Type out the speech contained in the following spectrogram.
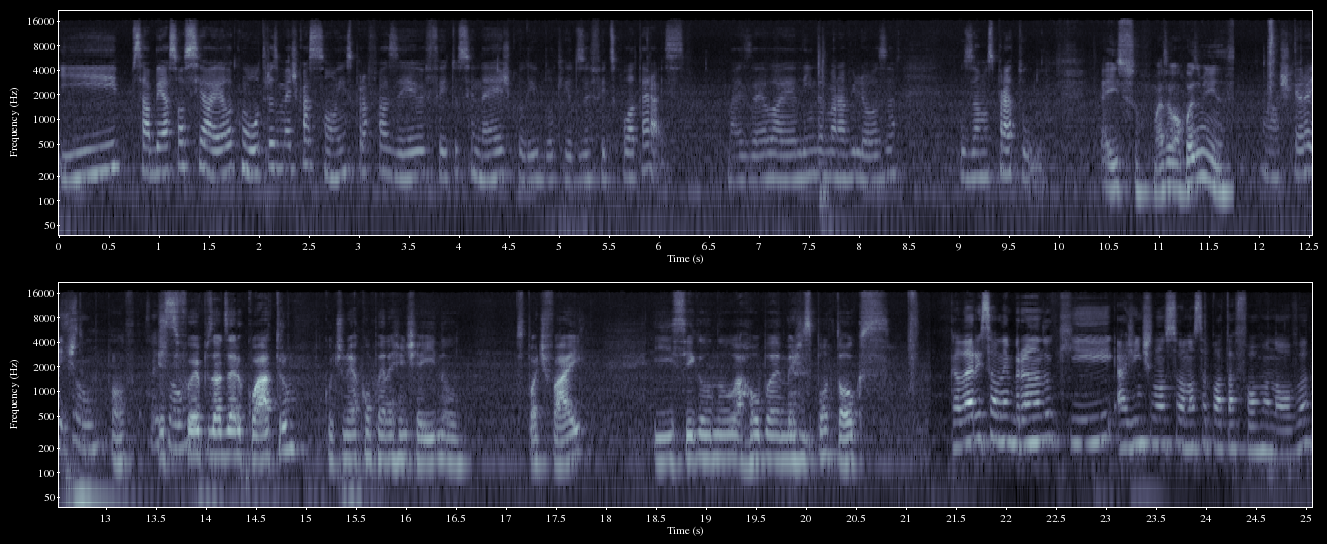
e saber associar ela com outras medicações para fazer o efeito sinérgico ali, o bloqueio dos efeitos colaterais. Mas ela é linda, maravilhosa, usamos para tudo. É isso. Mais alguma coisa, meninas? Eu acho que era isso. Pronto. Fechou. Esse foi o episódio 04. Continue acompanhando a gente aí no Spotify e sigam no arroba emergence.talks. Galera, e só lembrando que a gente lançou a nossa plataforma nova,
